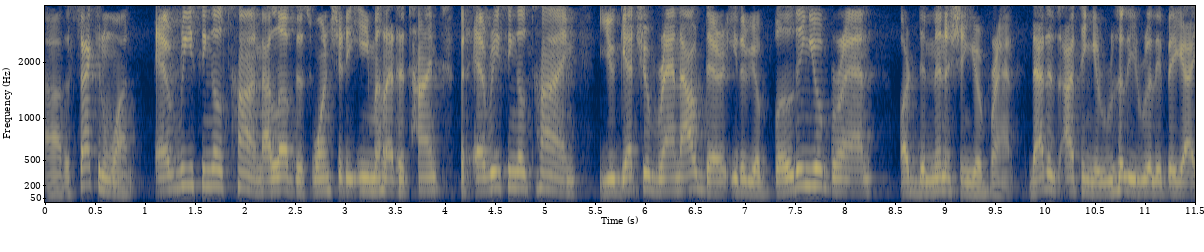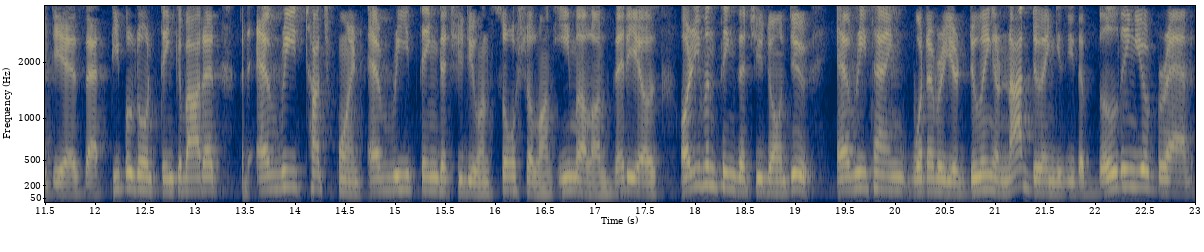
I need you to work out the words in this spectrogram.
Uh, the second one, every single time, I love this one shitty email at a time, but every single time you get your brand out there, either you're building your brand or diminishing your brand. That is, I think, a really, really big idea is that people don't think about it, but every touch point, everything that you do on social, on email, on videos, or even things that you don't do, everything, whatever you're doing or not doing, is either building your brand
